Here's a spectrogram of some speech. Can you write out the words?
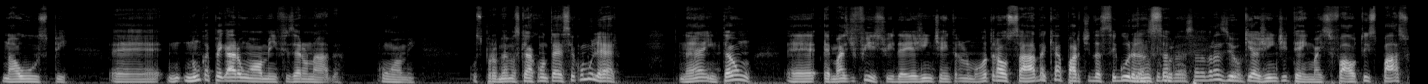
na USP, é, n- nunca pegaram um homem e fizeram nada com homem. Os problemas que acontecem é com mulher, né? Então, é, é mais difícil. E daí a gente entra numa outra alçada, que é a parte da Da segurança, segurança no Brasil. que a gente tem, mas falta espaço.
